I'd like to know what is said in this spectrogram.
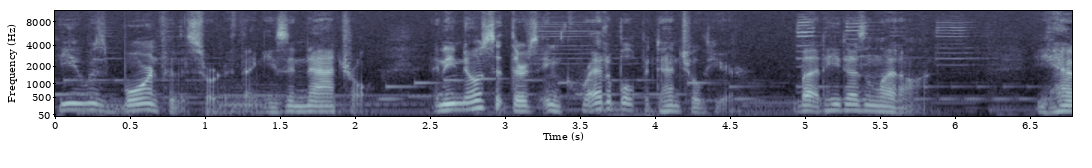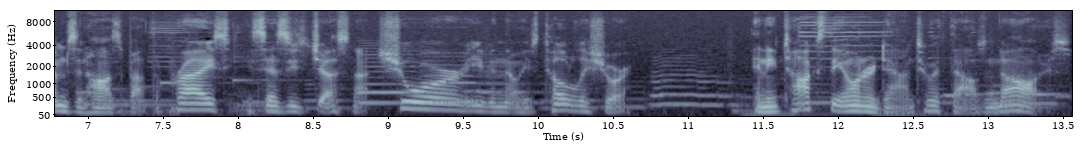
He was born for this sort of thing. He's a natural, and he knows that there's incredible potential here, but he doesn't let on. He hems and haws about the price. He says he's just not sure, even though he's totally sure. And he talks the owner down to $1,000.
